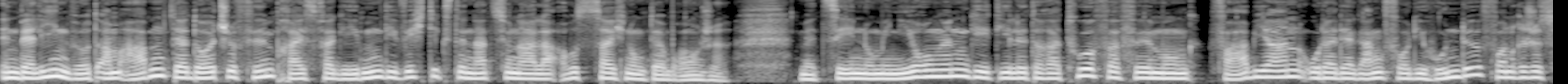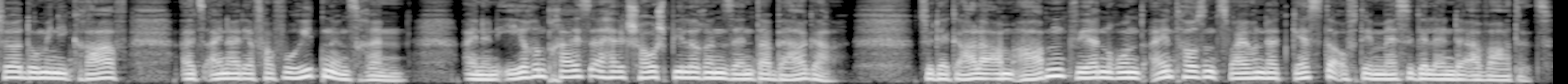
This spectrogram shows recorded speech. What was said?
In Berlin wird am Abend der Deutsche Filmpreis vergeben, die wichtigste nationale Auszeichnung der Branche. Mit zehn Nominierungen geht die Literaturverfilmung Fabian oder Der Gang vor die Hunde von Regisseur Dominik Graf als einer der Favoriten ins Rennen. Einen Ehrenpreis erhält Schauspielerin Senta Berger. Zu der Gala am Abend werden rund 1200 Gäste auf dem Messegelände erwartet.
